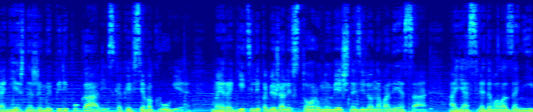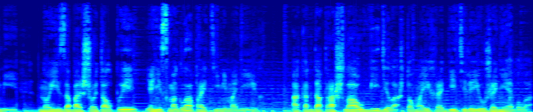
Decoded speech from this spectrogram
Конечно же, мы перепугались, как и все в округе. Мои родители побежали в сторону вечно зеленого леса, а я следовала за ними, но из-за большой толпы я не смогла пройти мимо них. А когда прошла, увидела, что моих родителей уже не было.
